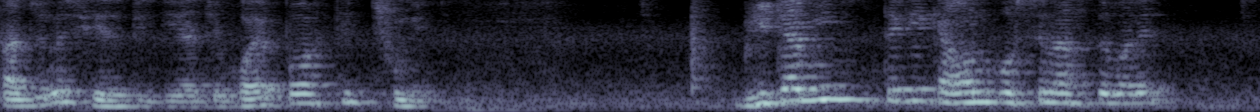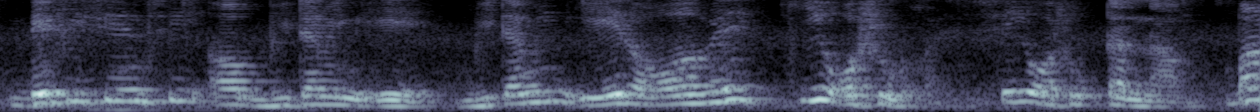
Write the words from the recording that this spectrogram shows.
তার জন্য সিএসডিজি আছে, ভয় পাওয়ার কিচ্ছু নেই। ভিটামিন থেকে কেমন কোশ্চেন আসতে পারে? Deficiency of vitamin A vitamin এর অভাবে কি অসুখ হয়? সেই অসুখটার নাম, বা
